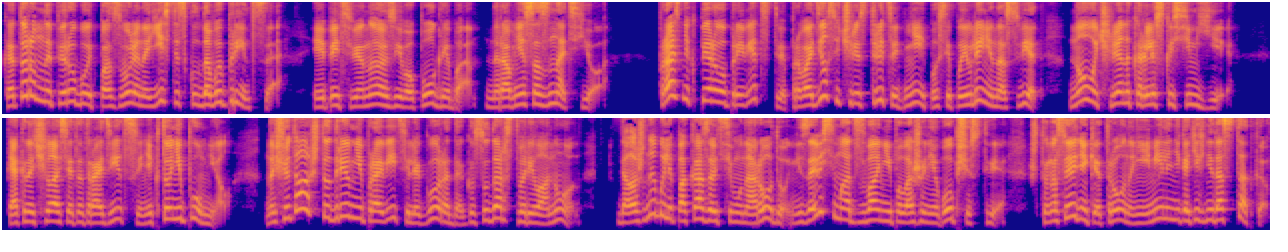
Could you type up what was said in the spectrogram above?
которым на Перу будет позволено есть из кладовой принца и пить вино из его погреба наравне со знатью. Праздник первого приветствия проводился через 30 дней после появления на свет нового члена королевской семьи. Как началась эта традиция, никто не помнил, но считалось, что древние правители города, государства Риланон, должны были показывать всему народу, независимо от звания и положения в обществе, что наследники трона не имели никаких недостатков.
